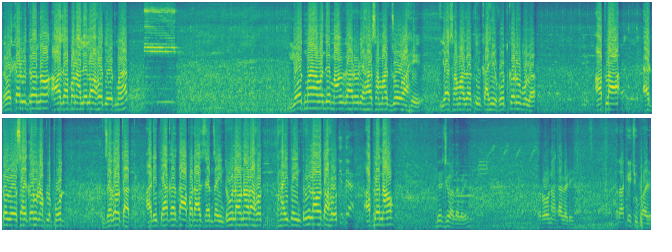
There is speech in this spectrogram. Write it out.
नमस्कार मित्रांनो आज आपण आलेलो आहोत यवतमाळात. यवतमाळामध्ये मांगगारोडे हा समाज जो आहे या समाजातील काही होतकरू मुलं आपला ॲटो व्यवसाय करून आपलं पोट जगवतात आणि त्याकरता आपण आज त्यांचा इंटरव्ह्यू लावणार आहोत. हा इथे इंटरव्ह्यू लावत आहोत. आपलं नाव? बिरजू हाताकडे रोहन हाताकडे राकेश उपाडे.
